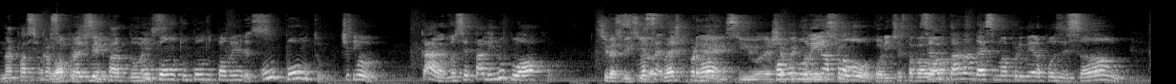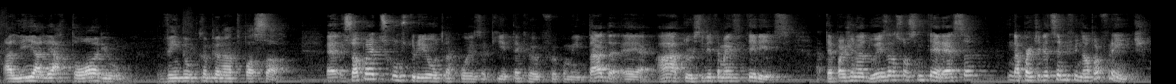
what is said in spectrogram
na classificação cima. Libertadores. Um ponto, um ponto do Palmeiras. Um ponto. Tipo, cara, você tá ali no bloco. Se tivesse vencido Você- o Atlético Paranaense e o Como o Chapecoense, Molina falou, o Corinthians estava você lá. não tá na 11 posição, ali aleatório, vendo o campeonato passar. É, só para desconstruir outra coisa aqui, até que foi comentada, é ah, a torcida tem mais interesse. Até a página 2 ela só se interessa na partida de semifinal para frente.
